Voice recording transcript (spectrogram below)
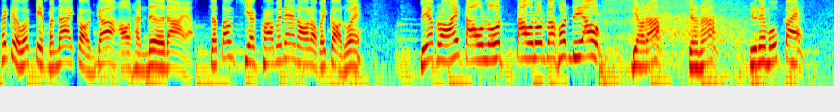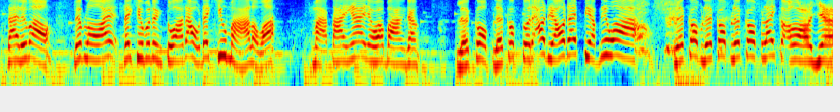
ถ้าเกิดว่าเก็บมันได้ก่อนก็เอาทันเดอร์ได้อะจะต้องเคลียร์ความไม่แน่นอนออกไปก่อนเว้ยเรียบร้อยเต่าหลุดเต่าหลุดมาคนเดียว เดี๋ยวนะ เดี๋ยวนะ อยู่ในมูฟไป ได้หรือเปล่า เรียบร้อย ได้คิวมาหนึ่งตัวเอ้าได้คิวหมาเหรอวะ หมาตายง่ายจังวะบางจัง เหลือกบเหลือกบตัวเดียวเอ้าเดี๋ยวได้เปรียบนี่ว่าเหลือกบเหลือกบเหลือกบไล่ก็โอ้เย่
